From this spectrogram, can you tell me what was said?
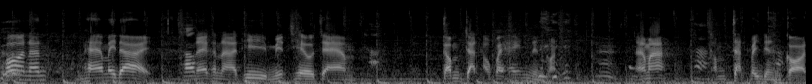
เพราะฉะนั้นแพ้ไม่ได้ ครับ ในขณะที่มิเชลแจมกำจัดออกไปให้หนึ่งก่อนนะมา กำจัดไปหนึ่งก่อน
